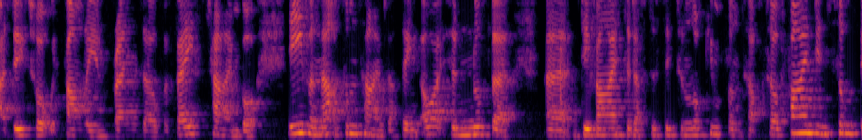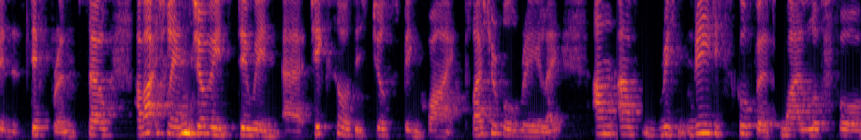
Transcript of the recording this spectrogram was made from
I do talk with family and friends over FaceTime, but even that sometimes I think, oh, it's another uh, device I'd have to sit and look in front of. So finding something that's different. So I've actually enjoyed doing uh, jigsaws. It's just been quite pleasurable, really. And I've re- rediscovered my love for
